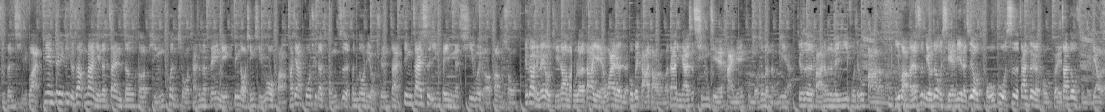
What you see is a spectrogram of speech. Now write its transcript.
十分奇怪。面对地球上蔓延的战争和贫困所产生的悲鸣，星斗欣喜若狂。他向过去的同志芬多里有宣战，并再次因悲鸣的气味而放松。预告里面有提到吗？除了大野外的人都被打倒了嘛？但应该是清洁海绵古魔兽的能力啊，就是把他们的衣服全部扒了嘛。以往好像是没有这种先例的，只有头部是战队的头盔，战斗服没掉的，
